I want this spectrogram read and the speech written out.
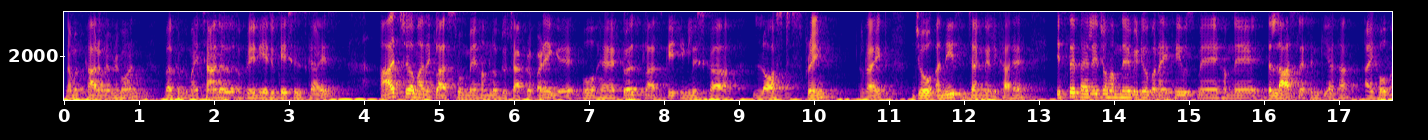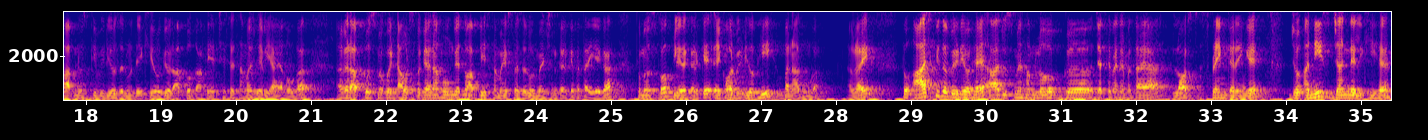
Namaskaram everyone. Welcome to my channel Brainy education guys. आज जो हमारे क्लासरूम में हम लोग जो चैप्टर पढ़ेंगे, वो है ट्वेल्थ क्लास की इंग्लिश का लॉस्ट स्प्रिंग राइट जो अनीस जंग ने लिखा है। इससे पहले जो हमने वीडियो बनाई थी, उसमें हमने द लास्ट लेसन किया था। आई होप आपने उसकी वीडियो ज़रूर देखी होगी और आपको काफ़ी अच्छे से समझ में भी आया होगा। अगर आपको उसमें कोई डाउट्स वगैरह होंगे तो आप प्लीज़ कमेंट्स में ज़रूर मेंशन करके बताइएगा। तो मैं उसको क्लियर करके एक और वीडियो भी बना दूँगा। राइट तो आज की जो वीडियो है, आज उसमें हम लोग, जैसे मैंने बताया लॉस्ट स्प्रिंग करेंगे, जो अनीस जंग ने लिखी है।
